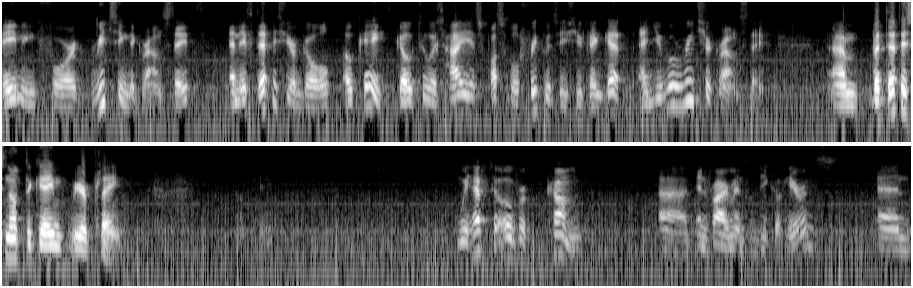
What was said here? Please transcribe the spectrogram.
aiming for reaching the ground state and if that is your goal, okay, go to as high as possible frequencies you can get, and you will reach your ground state. Um, but that is not the game we are playing. Okay. We have to overcome uh, environmental decoherence, and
